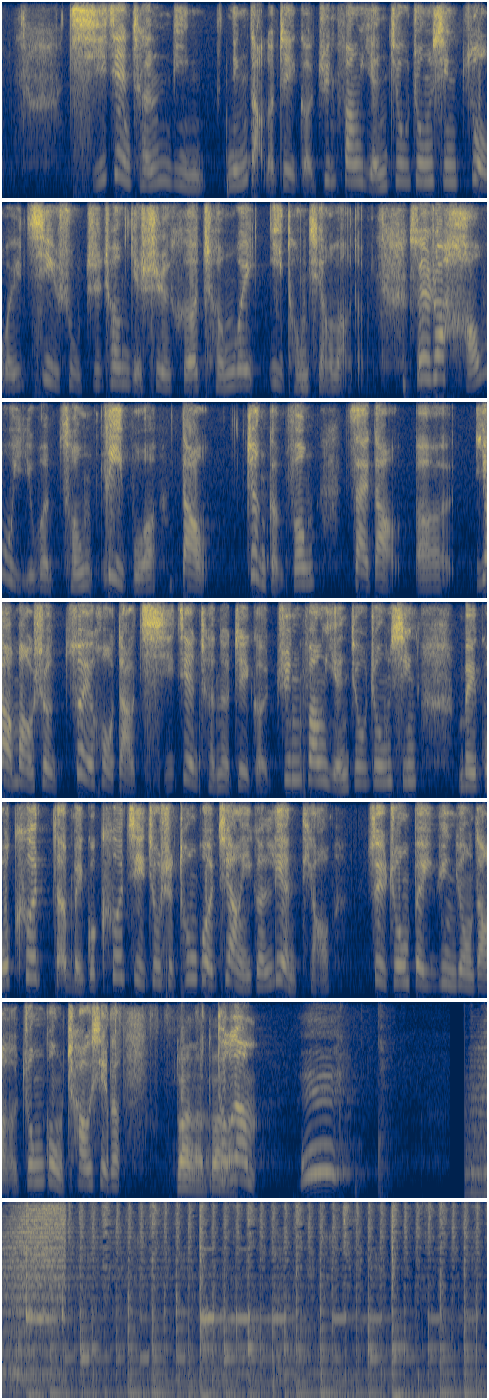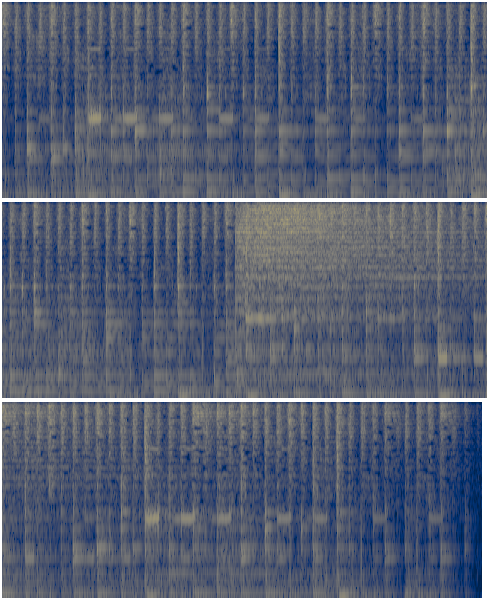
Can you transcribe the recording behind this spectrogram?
齐建成领领导的这个军方研究中心作为技术支撑，也是和陈薇一同前往的。所以说，毫无疑问，从立博到。郑耿峰，再到呃药茂盛，最后到齐建成的这个军方研究中心，美国科呃美国科技就是通过这样一个链条，最终被运用到了中共超限的断了断了，哎。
